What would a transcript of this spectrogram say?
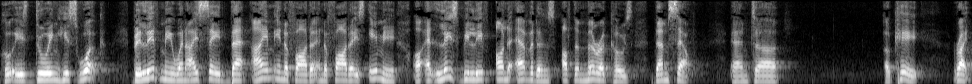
who is doing his work. Believe me when I say that I am in the Father and the Father is in me, or at least believe on the evidence of the miracles themselves. And, uh, okay, right.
